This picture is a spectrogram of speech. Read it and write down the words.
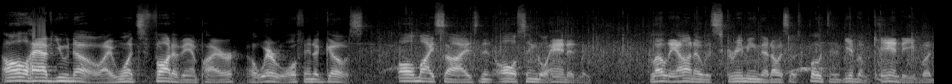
I'll have you know, I once fought a vampire, a werewolf, and a ghost, all my size, and all single handedly. Liliana was screaming that I was supposed to give him candy, but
